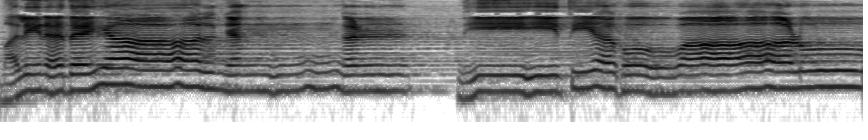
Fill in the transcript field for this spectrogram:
മലിനതയാൽ ഞങ്ങൾ നീതിയഹോവാളൂരുന്നാകിൽ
